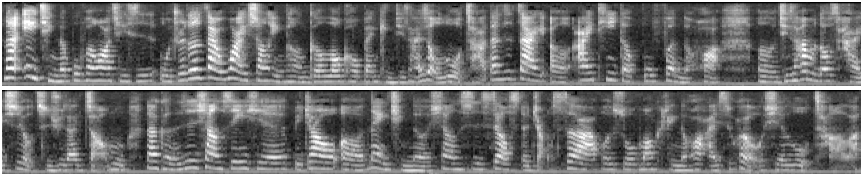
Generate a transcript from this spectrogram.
那疫情的部分的话，其实我觉得在外商银行跟 local banking 其实还是有落差，但是在呃 IT 的部分的话，嗯、呃，其实他们都还是有持续在招募，那可能是像是一些比较呃内。的像是 sales 的角色啊，或者说 marketing 的话，还是会有一些落差啦。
